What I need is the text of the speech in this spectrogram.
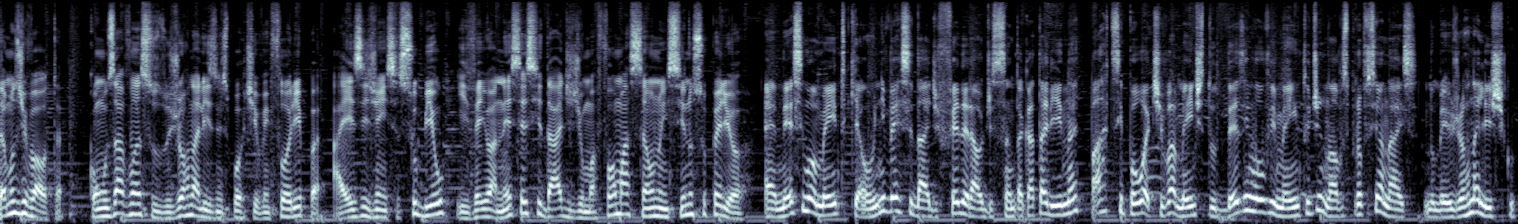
Estamos de volta. Com os avanços do jornalismo esportivo em Floripa, a exigência subiu e veio a necessidade de uma formação no ensino superior. É nesse momento que a Universidade Federal de Santa Catarina participou ativamente do desenvolvimento de novos profissionais no meio jornalístico.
